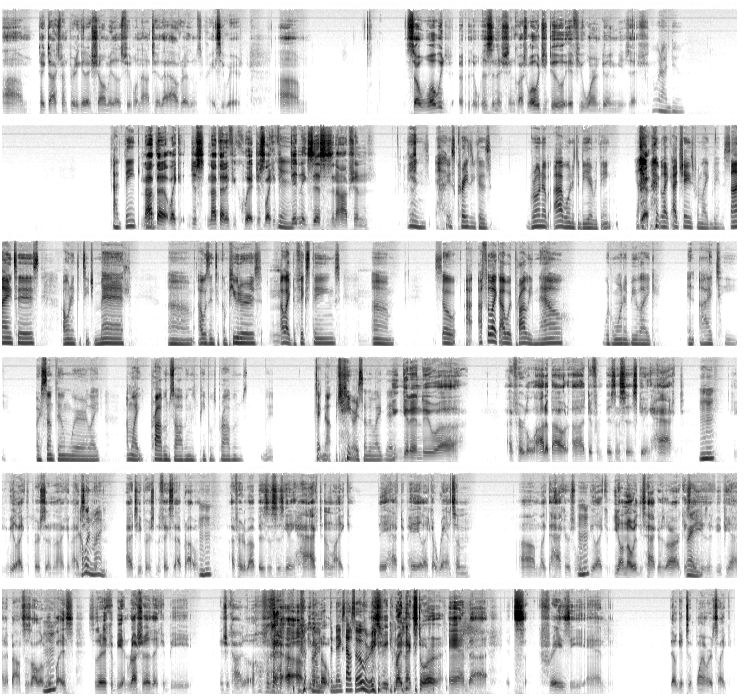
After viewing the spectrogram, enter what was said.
Um, TikTok's been pretty good at showing me those people now too. That algorithm's crazy weird. Um, so what would this is an interesting question? What would you do if you weren't doing music? What would I do? I think Not uh, that like just not that if you quit, just like if Yeah. it didn't exist as an option. just- man, it's crazy because growing up, I wanted to be everything. Yeah. like I changed from like being a scientist. I wanted to teach math. Um, I was into computers. mhm, I like to fix things. Um, so I, I feel like I would probably now would want to be like an IT or something where like I'm like problem solving people's problems with technology or something like that. You can get into. Uh, I've heard a lot about uh, different businesses getting hacked. hmm You could be like the person, like an IT. I wouldn't per- mind it. IT person to fix that problem. hmm I've heard about businesses getting hacked and like they have to pay like a ransom. Um, like the hackers will Mhm. be like, you don't know where these hackers are because they use a VPN and it bounces all over the place. So they could be in Russia, they could be in Chicago. uh, you don't know. the next house over. Right- right next door, and uh, it's crazy. And they'll get to the point where it's like,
